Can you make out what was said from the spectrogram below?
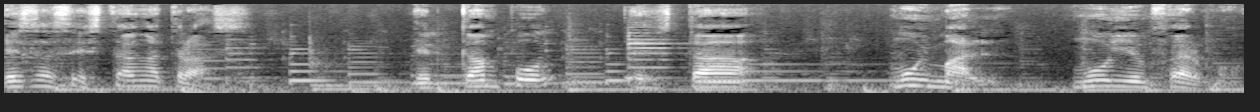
Esas están atrás. El campo está muy mal, muy enfermo.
